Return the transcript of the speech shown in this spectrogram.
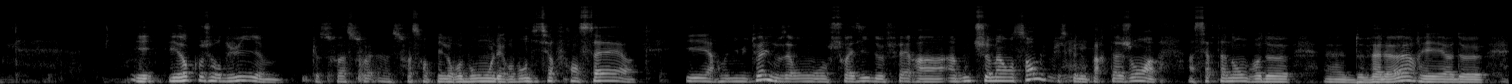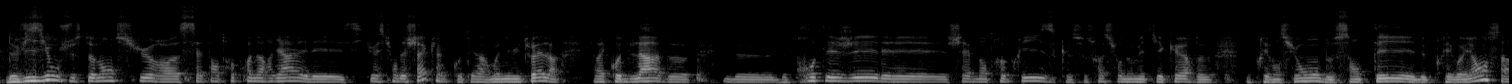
Et, donc aujourd'hui, euh, que ce soit soi- euh, 60 000 rebonds, les rebondisseurs français euh, et Harmonie Mutuelle, nous avons choisi de faire un, un bout de chemin ensemble puisque nous partageons un, un certain nombre de, euh, de valeurs et euh, de, de visions justement sur euh, cet entrepreneuriat et les situations d'échec. Côté Harmonie Mutuelle, c'est vrai qu'au-delà de, de, protéger les chefs d'entreprise, que ce soit sur nos métiers cœur de prévention, de santé et de prévoyance,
